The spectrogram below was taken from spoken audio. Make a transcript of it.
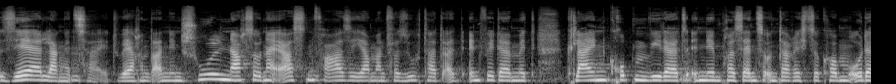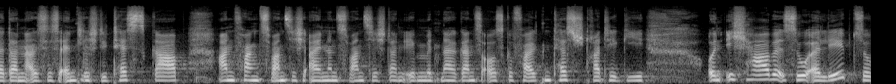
sehr lange Zeit, während an den Schulen nach so einer ersten Phase ja man versucht hat, entweder mit kleinen Gruppen wieder in den Präsenzunterricht zu kommen oder dann, als es endlich die Tests gab, Anfang 2021 2021 dann eben mit einer ganz ausgefeilten Teststrategie. Und ich habe es so erlebt, so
